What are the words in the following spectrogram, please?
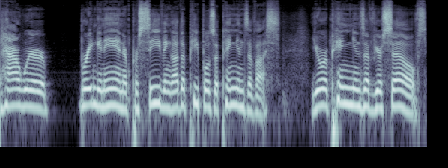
how we're bringing in and perceiving other people's opinions of us, your opinions of yourselves,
